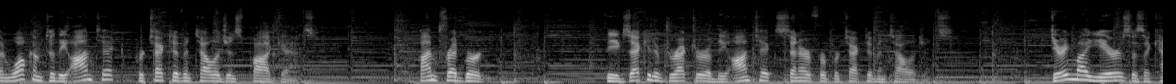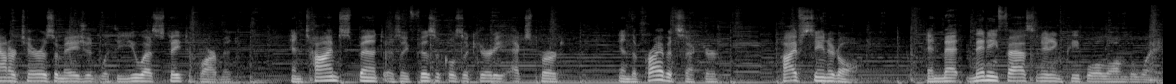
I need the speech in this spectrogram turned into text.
And welcome to the ONTIC Protective Intelligence Podcast. I'm Fred Burton, the Executive Director of the ONTIC Center for Protective Intelligence. During my years as a counterterrorism agent with the U.S. State Department and time spent as a physical security expert in the private sector, I've seen it all and met many fascinating people along the way.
